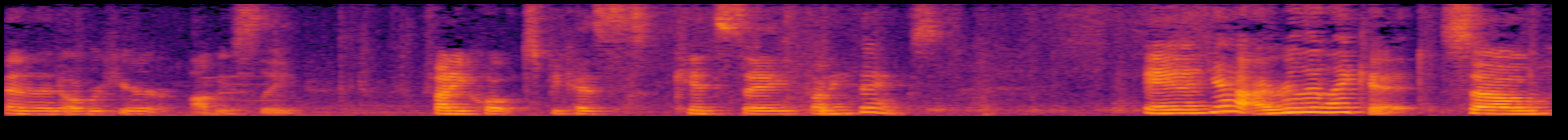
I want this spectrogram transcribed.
And then over here, obviously, funny quotes because kids say funny things. And yeah, I really like it. So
